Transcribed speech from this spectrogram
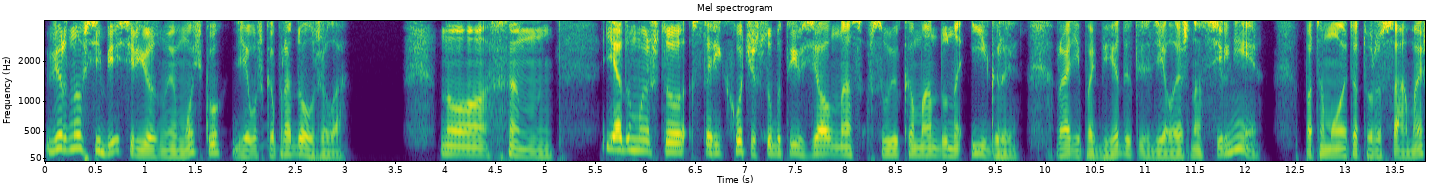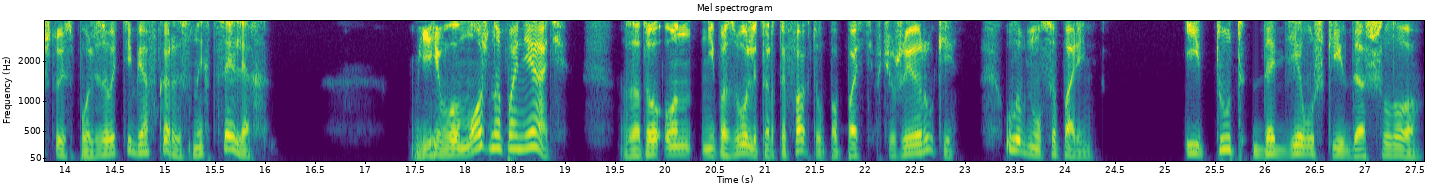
Вернув себе серьезную моську, девушка продолжила. — Но хм, я думаю, что старик хочет, чтобы ты взял нас в свою команду на игры. Ради победы ты сделаешь нас сильнее, потому это то же самое, что использовать тебя в корыстных целях. Его можно понять, зато он не позволит артефакту попасть в чужие руки, — улыбнулся парень. И тут до девушки дошло.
